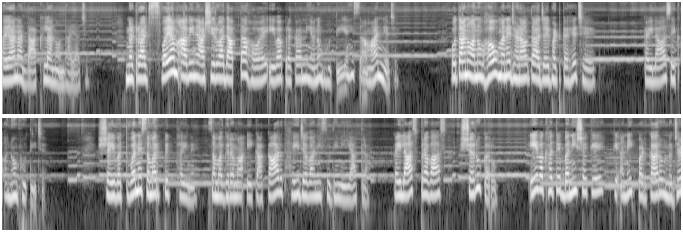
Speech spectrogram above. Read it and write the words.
થયાના દાખલા નોંધાયા છે. નટરાજ સ્વયં આવીને આશીર્વાદ આપતા હોય એવા પ્રકારની અનુભૂતિ અહીં સામાન્ય છે. પોતાનો અનુભવ મને જણાવતા અજય ભટ્ટ કહે છે, કૈલાસ એક અનુભૂતિ છે. શૈવત્વને સમર્પિત થઈને સમગ્રમાં એકાકાર થઈ જવાની સુધીની યાત્રા. કૈલાસ પ્રવાસ શરૂ કરો. એ વખતે બની શકે કે અનેક પડકારો નજર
